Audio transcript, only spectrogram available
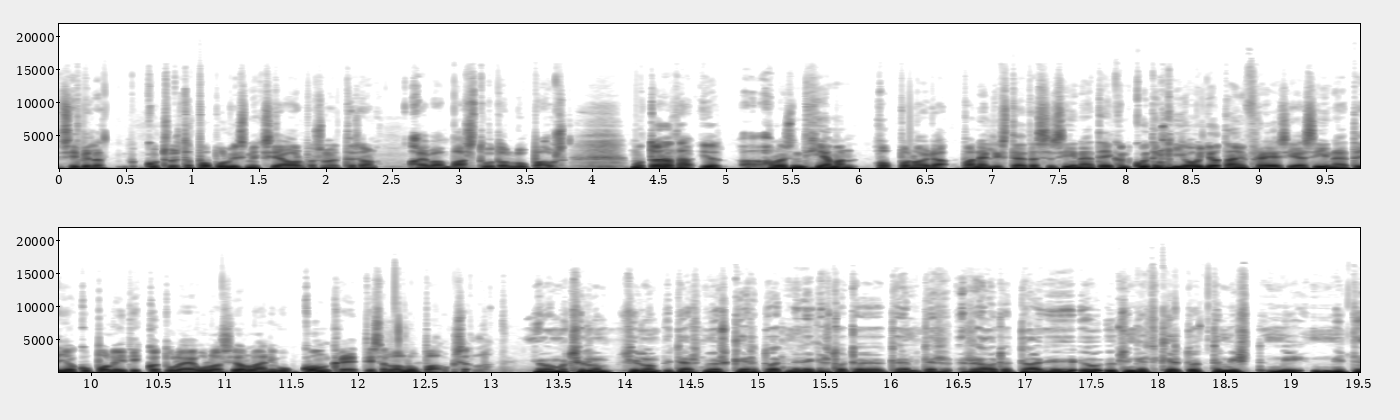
Sipilä kutsui sitä populismiksi ja Orpo sanoi, että se on aivan vastuuton lupaus. Mutta toisaalta haluaisin hieman opponoida panelisteja tässä siinä, että eikö kuitenkin ole jotain freesiä siinä, että joku poliitikko tulee ulos jollain niin kuin konkreettisella lupauksella. Joo, mutta silloin, silloin pitäisi myös kertoa, että miten se toteutetaan ja miten se rahoitetaan. Yksinkertaisesti kertoa, että mistä, mitä,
